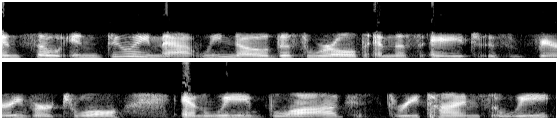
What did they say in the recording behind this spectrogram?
And so, in doing that, we know this world and this age is very virtual, and we blog three times a week.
